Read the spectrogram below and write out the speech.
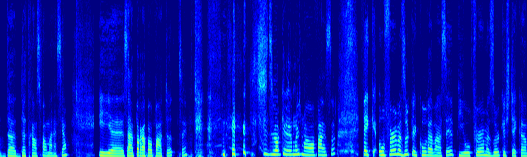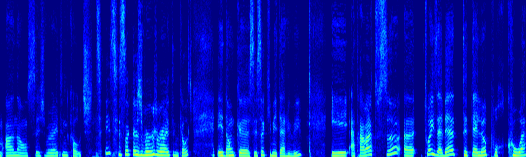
de, transformation. Et euh, ça n'a pas rapport pas tout, tu sais. je dis, OK, moi, je m'en vais faire ça. Fait qu'au fur et à mesure que le cours avançait, puis au fur et à mesure que j'étais comme, ah non, je veux être une coach. c'est ça que je veux, je veux être une coach. Et donc, euh, c'est ça qui m'est arrivé. Et à travers tout ça, euh, toi, Isabelle, tu étais là pour quoi?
